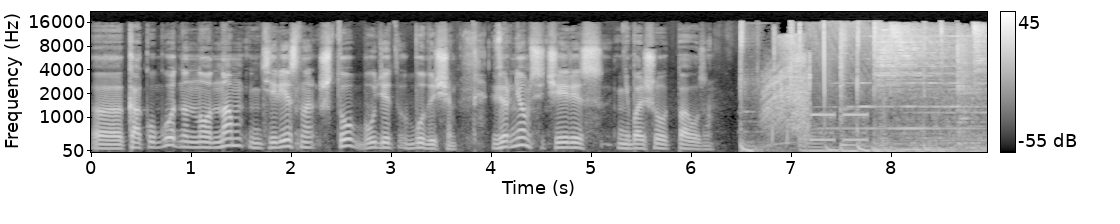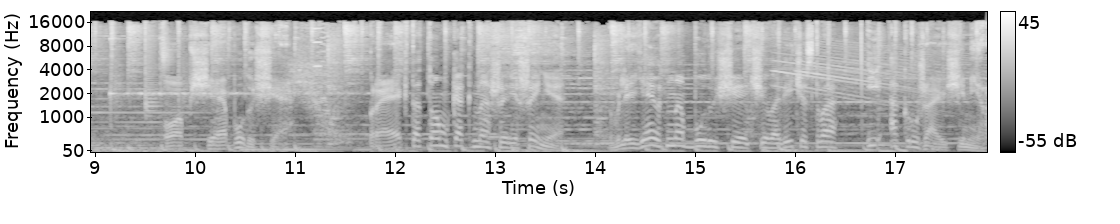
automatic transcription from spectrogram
э, как угодно, но нам интересно, что будет в будущем. Вернемся через небольшую паузу. Общее будущее. Проект о том, как наши решения влияют на будущее человечества и окружающий мир.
